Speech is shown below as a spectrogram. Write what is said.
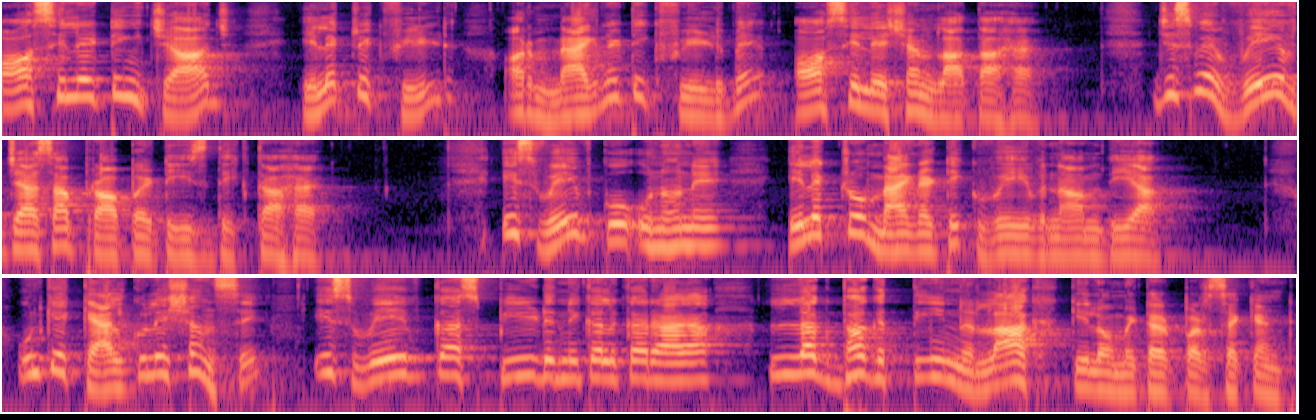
ऑसिलेटिंग चार्ज इलेक्ट्रिक फ़ील्ड और मैग्नेटिक फ़ील्ड में ऑसिलेशन लाता है, जिसमें वेव जैसा प्रॉपर्टीज़ दिखता है। इस वेव को उन्होंने इलेक्ट्रोमैग्नेटिक वेव नाम दिया। उनके कैलकुलेशन से इस वेव का स्पीड निकल कर आया लगभग तीन लाख किलोमीटर पर सेकंड।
